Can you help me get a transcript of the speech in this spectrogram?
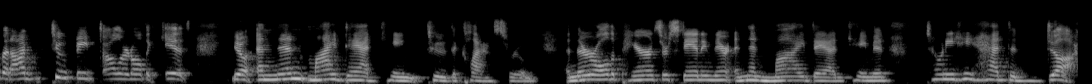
but I'm two feet taller than all the kids, you know. And then my dad came to the classroom, and there all the parents are standing there. And then my dad came in. Tony, he had to duck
